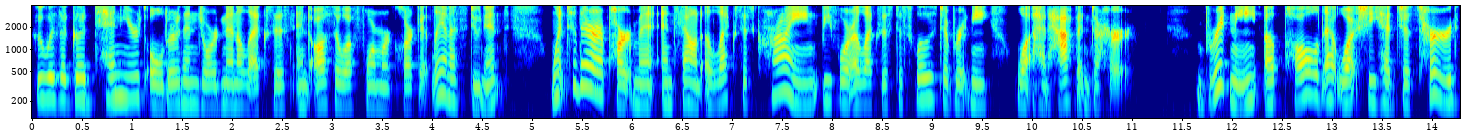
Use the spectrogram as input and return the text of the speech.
who was a good 10 years older than Jordan and Alexis and also a former Clark Atlanta student, went to their apartment and found Alexis crying before Alexis disclosed to Brittany what had happened to her. Brittany, appalled at what she had just heard,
